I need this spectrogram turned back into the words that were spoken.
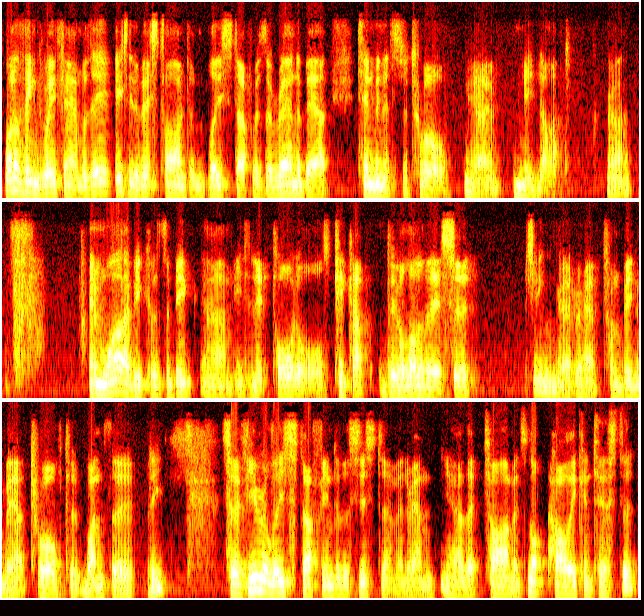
one of the things we found was easily the best time to release stuff was around about 10 minutes to 12, you know, midnight, right? And why? Because the big um, internet portals pick up, do a lot of their searching from being about 12 to 1.30. So if you release stuff into the system at around, you know, that time, it's not highly contested.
